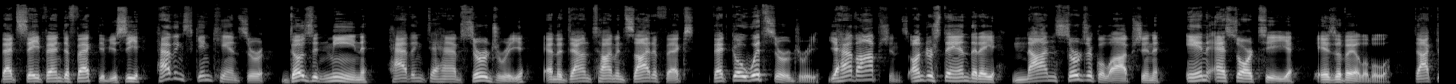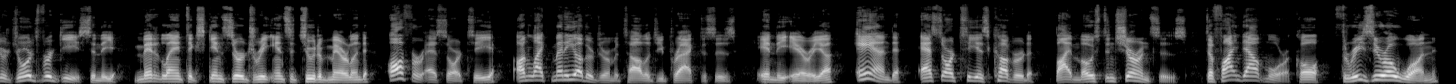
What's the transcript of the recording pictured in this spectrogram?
that's safe and effective. You see, having skin cancer doesn't mean having to have surgery and the downtime and side effects that go with surgery. You have options. Understand that a non surgical option in SRT is available. Dr. George Verghese in the Mid Atlantic Skin Surgery Institute of Maryland offer SRT, unlike many other dermatology practices in the area, and SRT is covered by most insurances. To find out more, call 301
